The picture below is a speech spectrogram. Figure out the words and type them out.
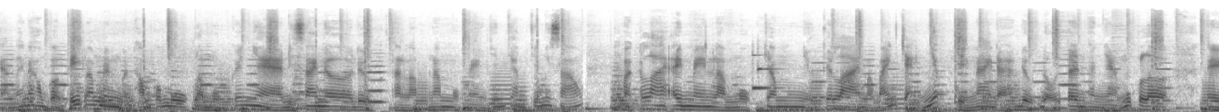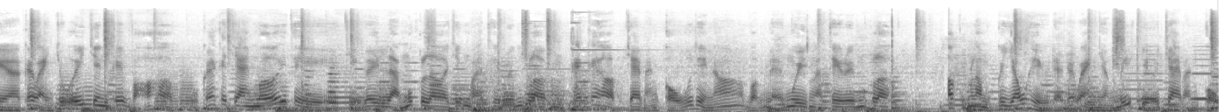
cảm thấy nó không cần thiết lắm nên mình không có mua. Là một cái nhà designer được thành lập năm 1996 và cái line Amen là một trong những cái line mà bán chạy nhất hiện nay đã được đổi tên thành nhà Mugler thì các bạn chú ý trên cái vỏ hộp của các cái chai mới thì chỉ ghi là Mugler chứ không phải Thierry Mugler còn các cái hộp chai bản cũ thì nó vẫn để nguyên là Thierry Mugler đó cũng là một cái dấu hiệu để các bạn nhận biết giữa chai bạn cũ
